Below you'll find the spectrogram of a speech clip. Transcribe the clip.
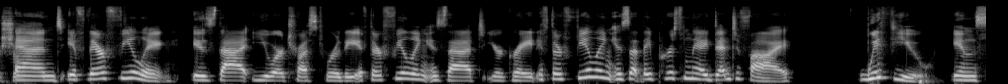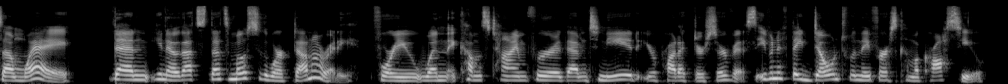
Sure. And if their feeling is that you are trustworthy, if their feeling is that you're great, if their feeling is that they personally identify with you in some way, then you know that's that's most of the work done already for you when it comes time for them to need your product or service. Even if they don't when they first come across you.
